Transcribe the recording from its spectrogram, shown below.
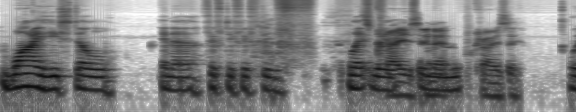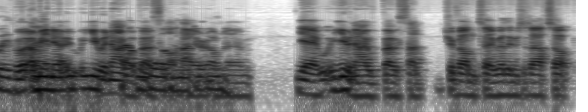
why he's still in a 50-50 split It's with, crazy, um. Crazy. with Well, I mean, um, uh, you and I were both a lot higher on. Um, yeah, you and I both had Javonte Williams as our top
